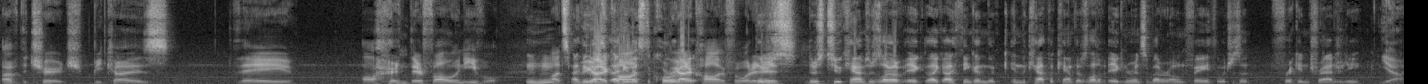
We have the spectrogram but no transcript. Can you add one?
of the church because they are they're following evil. Mhm. Let's, I we think gotta that's, I call think it- that's the core. We gotta it. call it for what it there's is. there's two camps. There's a lot of like I think in the in the Catholic camp there's a lot of ignorance about our own faith, which is a freaking tragedy, Yeah.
